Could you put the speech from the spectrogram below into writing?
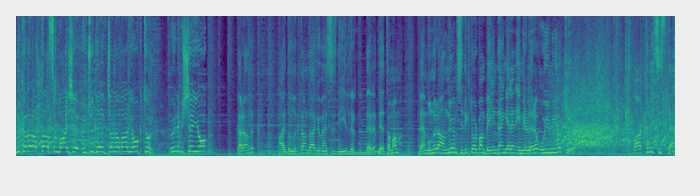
Ne kadar aptalsın Bayce. Öcü dev canavar yoktur. Öyle bir şey yok. Karanlık aydınlıktan daha güvensiz değildir derim. Ya tamam ben bunları anlıyorum. Sidik torban beyinden gelen emirlere uymuyor ki. Farklı bir sistem.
